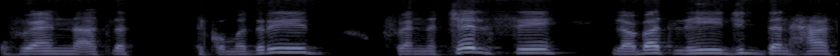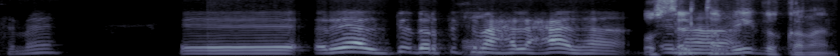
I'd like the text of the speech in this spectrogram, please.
وفي عندنا أتلتيكو مدريد وفي عندنا تشيلسي. لعبات اللي هي جدا حاسمة. إيه، ريال تقدر تسمح لحالها وسيلتا فيجو كمان.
